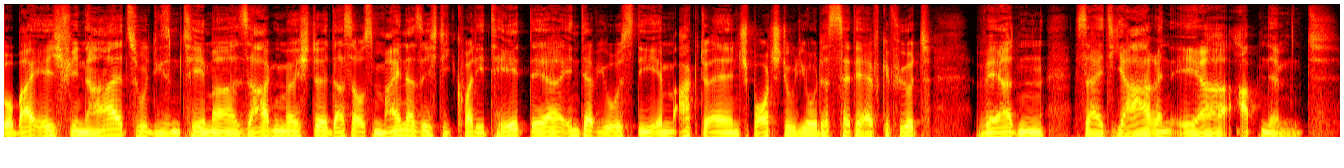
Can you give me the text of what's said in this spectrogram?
Wobei ich final zu diesem Thema sagen möchte, dass aus meiner Sicht die Qualität der Interviews, die im aktuellen Sportstudio des ZDF geführt werden, seit Jahren eher abnimmt.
